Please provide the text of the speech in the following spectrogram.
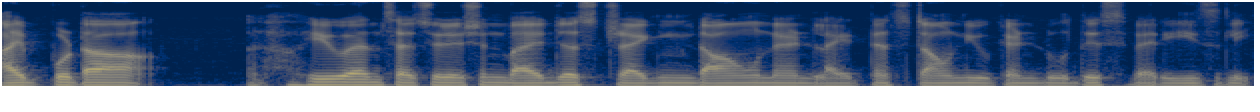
I put a hue and saturation by just dragging down and lightness down. You can do this very easily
